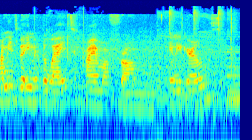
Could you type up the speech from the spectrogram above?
I'm going to go in with the white primer from LA Girls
